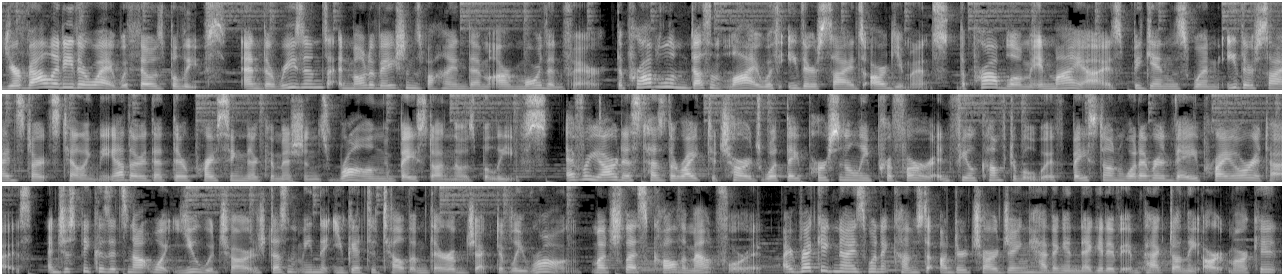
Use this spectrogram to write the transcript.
you're valid either way with those beliefs, and the reasons and motivations behind them are more than fair. The problem doesn't lie with either side's arguments. The problem, in my eyes, begins when either side starts telling the other that they're pricing their commissions wrong based on those beliefs. Every artist has the right to charge what they personally prefer and feel comfortable with based on whatever they prioritize. And just because it's not what you would charge doesn't mean that you get to tell them they're objectively wrong, much less call them out for it. I recognize when it comes to undercharging having a negative impact on the art market,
